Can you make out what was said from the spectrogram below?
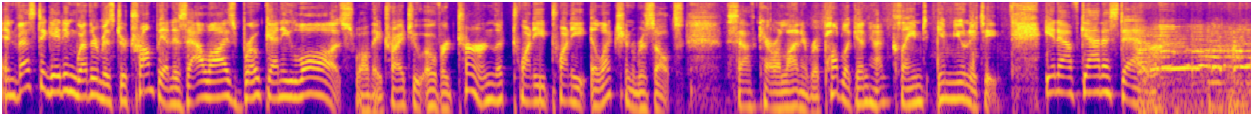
investigating whether Mr. Trump and his allies broke any laws while they tried to overturn the 2020 election results. The South Carolina Republican had claimed immunity. In Afghanistan,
